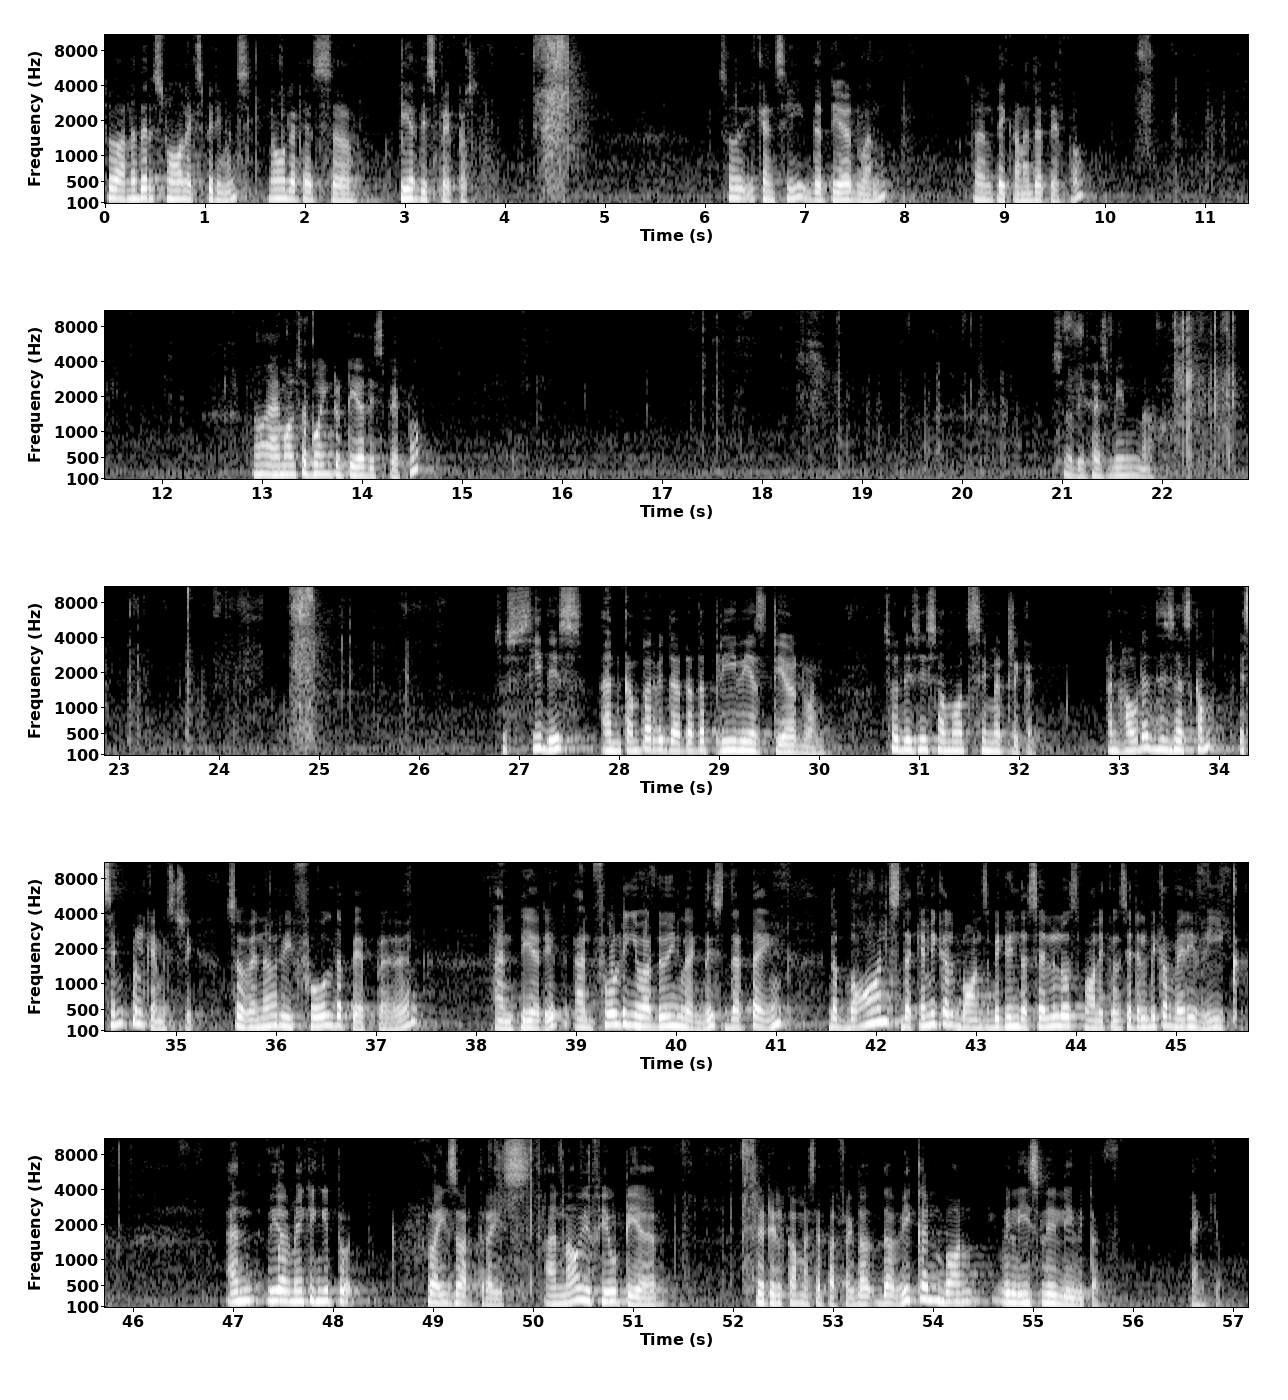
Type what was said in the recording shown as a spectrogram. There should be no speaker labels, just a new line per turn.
So another small experiments. Now let us uh, tear this paper. So you can see the tiered one. So I will take another paper. Now I am also going to tear this paper. So this has been uh, So see this and compare with that of the previous tiered one. So this is somewhat symmetrical. And how does this has come? A simple chemistry. So whenever we fold the paper and tear it and folding you are doing like this, that time the bonds, the chemical bonds between the cellulose molecules, it will become very weak. And we are making it twice or thrice. And now if you tear, so it will come as a perfect. The, the weakened bond will easily leave it up. Thank you.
